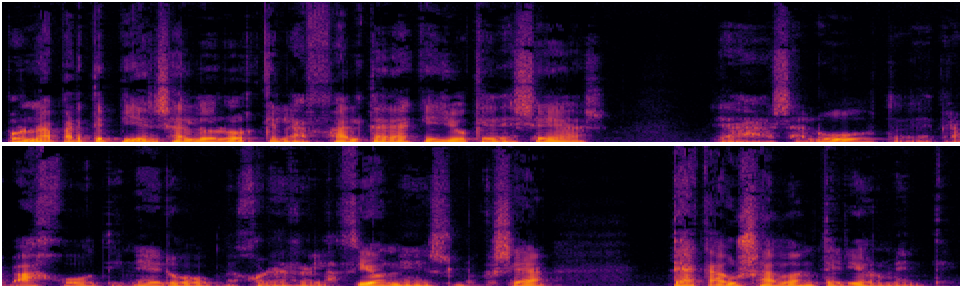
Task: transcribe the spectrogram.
Por una parte piensa el dolor que la falta de aquello que deseas, ya salud, eh, trabajo, dinero, mejores relaciones, lo que sea, te ha causado anteriormente.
